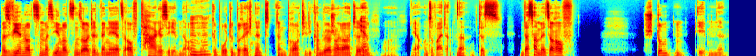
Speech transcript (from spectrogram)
was wir nutzen, was ihr nutzen solltet, wenn ihr jetzt auf Tagesebene Mhm. Gebote berechnet, dann braucht ihr die Conversion-Rate Ja. äh, ja, und so weiter. Ne? Das das haben wir jetzt auch auf Stundenebene.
